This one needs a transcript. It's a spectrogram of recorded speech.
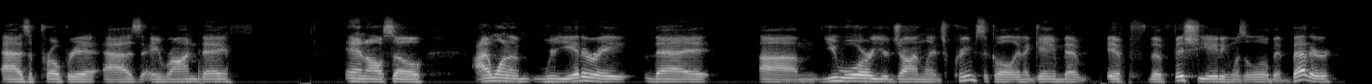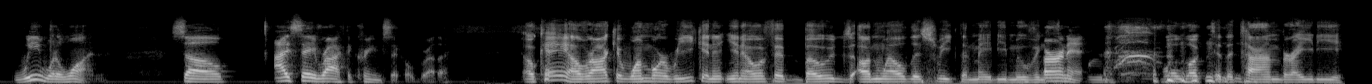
as appropriate as a Rondé. And also, I want to reiterate that um, you wore your John Lynch creamsicle in a game that, if the officiating was a little bit better, we would have won. So I say rock the creamsicle, brother. Okay, I'll rock it one more week, and it, you know if it bodes unwell this week, then maybe moving. Burn forward, it. we'll look to the Tom Brady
